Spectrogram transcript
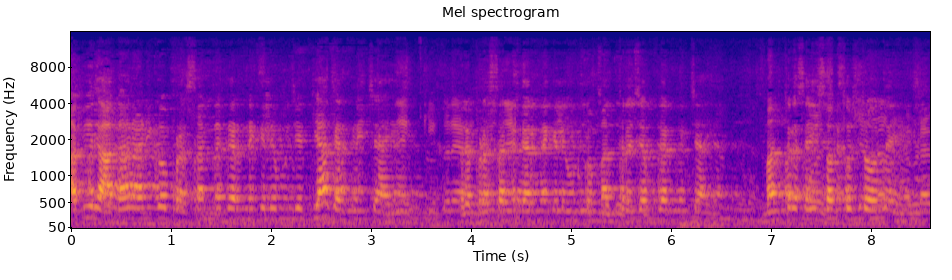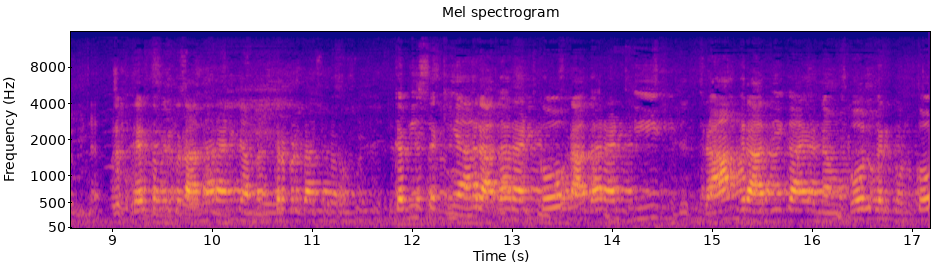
अभी राधा रानी को प्रसन्न करने के लिए मुझे क्या करनी चाहिए? प्रसन्न करने के लिए उनको मंत्र जप करनी चाहिए। मंत्र से ही संतुष्ट होते हैं। फिर तो मेरे को राधा रानी का मंत्र प्रदान करो। कभी सखियाँ राधा रानी को राधा रानी की रांग राधिका या नाम बोल करके उनको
